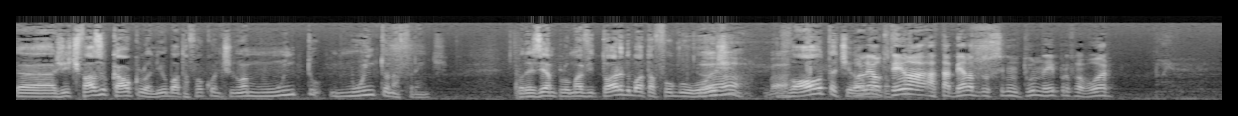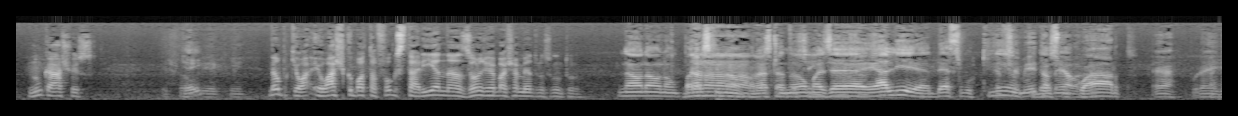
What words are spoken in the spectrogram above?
eh, a gente faz o cálculo ali, o Botafogo continua muito, muito na frente. Por exemplo, uma vitória do Botafogo hoje, Ah, volta a tirar Ô, o Léo, Botafogo. tem a, a tabela do segundo turno aí, por favor. Nunca acho isso. Ok? Não, porque eu, eu acho que o Botafogo estaria na zona de rebaixamento no segundo turno. Não, não, não, parece Não, não, que não, não, não, parece não é que não, tanto mas assim, é, é ali, é 15 Deve ser meio décimo tabela, né? quarto. É, por aí.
